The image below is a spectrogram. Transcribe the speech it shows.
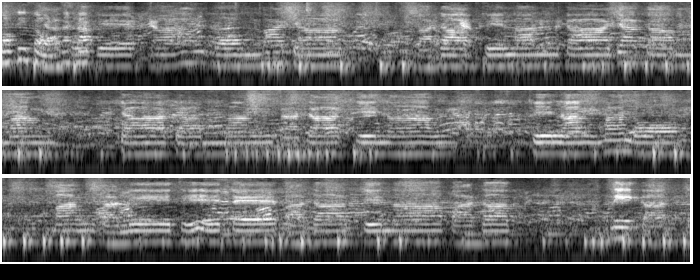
บล็อกที่สองนะครับเกตังพรหมจากระดาษทินังกายกรรมังจากรรมังกระดาษทินังทินังมโนมังก นิทิเตปัดากินาปัดานิกัตต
